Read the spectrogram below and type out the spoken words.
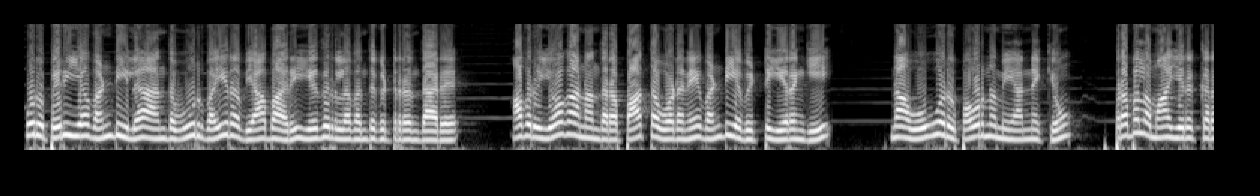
ஒரு பெரிய வண்டியில அந்த ஊர் வைர வியாபாரி எதிரில் வந்துகிட்டு இருந்தாரு. அவரு யோகானந்தரை பார்த்த உடனே வண்டியை விட்டு இறங்கி நான் ஒவ்வொரு பௌர்ணமி அன்னைக்கும் பிரபலமா இருக்கிற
